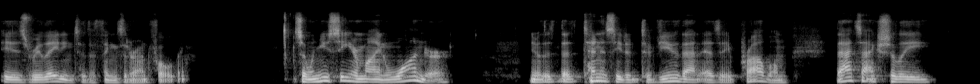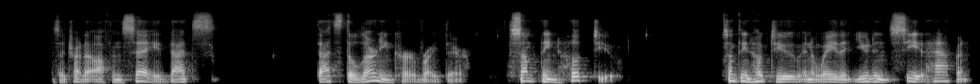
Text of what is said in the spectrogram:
is relating to the things that are unfolding. So when you see your mind wander, you know, the, the tendency to, to view that as a problem that's actually as i try to often say that's that's the learning curve right there. Something hooked you. Something hooked you in a way that you didn't see it happen.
